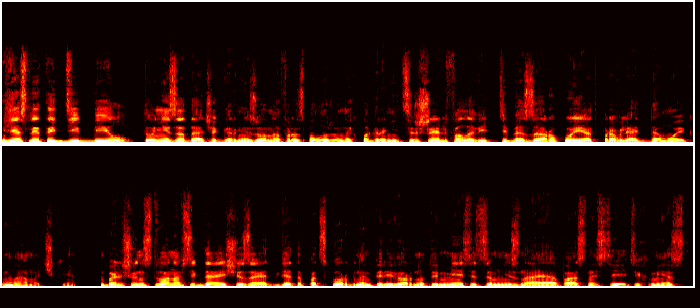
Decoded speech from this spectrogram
Если ты дебил, то не задача гарнизонов, расположенных по границе шельфа, ловить тебя за руку и отправлять домой к мамочке. Большинство навсегда исчезает где-то под скорбным перевернутым месяцем, не зная опасности этих мест.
